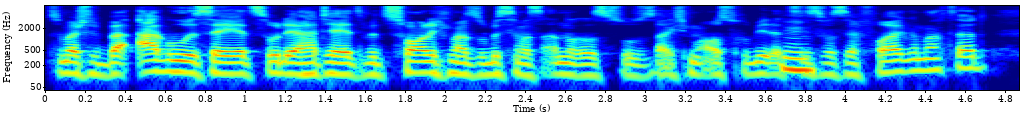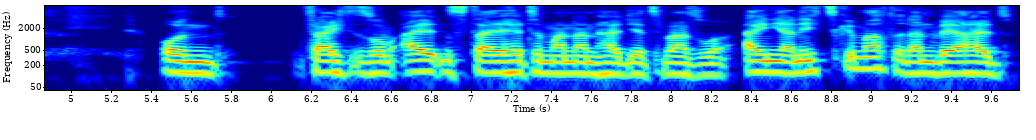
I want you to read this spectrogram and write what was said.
zum Beispiel bei Agu ist er jetzt so, der hat ja jetzt mit Zornig mal so ein bisschen was anderes, so sag ich mal, ausprobiert, als Mhm. das, was er vorher gemacht hat. Und vielleicht so im alten Style hätte man dann halt jetzt mal so ein Jahr nichts gemacht und dann wäre halt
